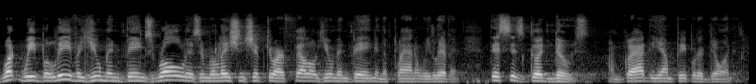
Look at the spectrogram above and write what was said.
what we believe a human being's role is in relationship to our fellow human being and the planet we live in. This is good news. I'm glad the young people are doing it.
